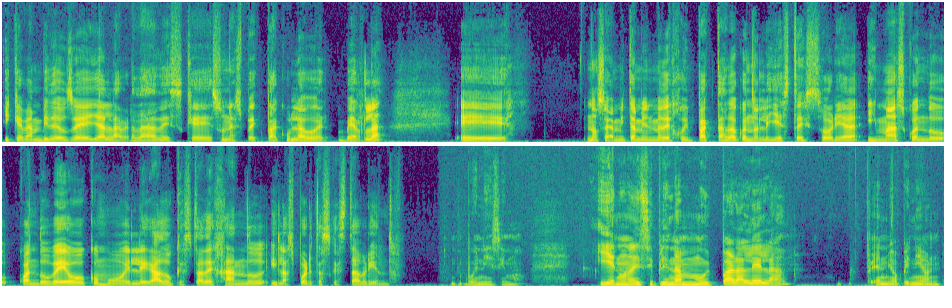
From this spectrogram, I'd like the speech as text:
y que vean videos de ella. La verdad es que es un espectáculo ver- verla. Eh, no sé, a mí también me dejó impactada cuando leí esta historia y más cuando, cuando veo como el legado que está dejando y las puertas que está abriendo. Buenísimo. Y en una disciplina muy paralela, en mi opinión,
